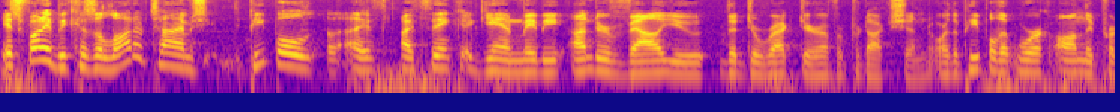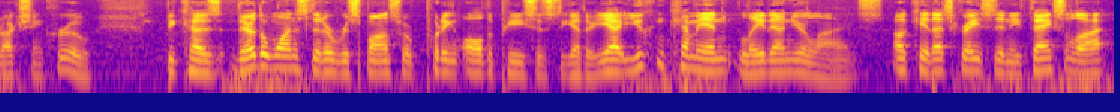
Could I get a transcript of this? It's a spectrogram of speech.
It's funny because a lot of times people, I, I think, again, maybe undervalue the director of a production or the people that work on the production crew because they're the ones that are responsible for putting all the pieces together. Yeah, you can come in, lay down your lines. Okay, that's great, Sydney. Thanks a lot.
